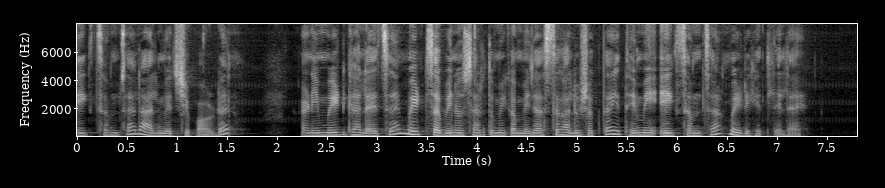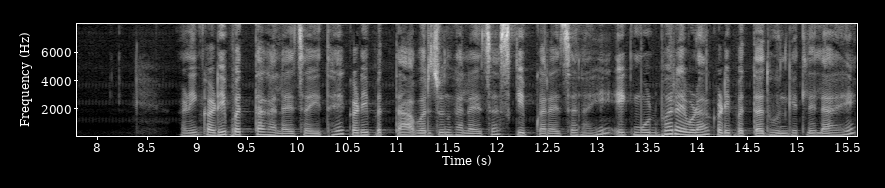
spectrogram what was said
एक चमचा लाल मिरची पावडर आणि मीठ घालायचं आहे. मीठ चवीनुसार तुम्ही कमी जास्त घालू शकता. इथे मी एक चमचा मीठ घेतलेला आहे. आणि कढीपत्ता घालायचा इथे. कढीपत्ता आवर्जून घालायचा स्किप करायचा नाही. एक मूठभर एवढा कढीपत्ता धुवून घेतलेला आहे.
